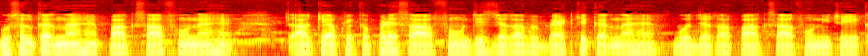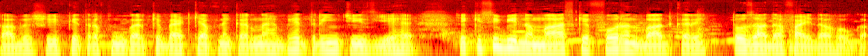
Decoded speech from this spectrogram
गुसल करना है, पाक साफ़ होना है, ताकि आपके कपड़े साफ़ हों। जिस जगह पे बैठ के करना है, वो जगह पाक साफ़ होनी चाहिए। काबिल शरीफ की तरफ़ मुँह करके बैठ के आपने करना है। बेहतरीन चीज़ ये है कि किसी भी नमाज़ के फ़ौर बाद करें तो ज़्यादा फ़ायदा होगा।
